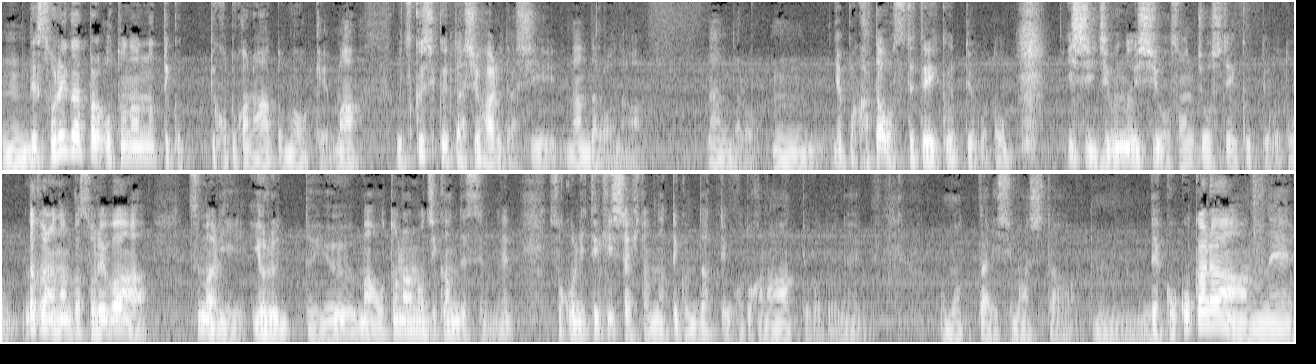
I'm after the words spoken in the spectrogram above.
うん、でそれがやっぱり大人になっていくってことかなと思うわけ。まあ美しく言ったら手張りだしなんだろうな。なんだろう、うん、やっぱ型を捨てていくっていうこと？意思自分の意思を尊重していくっていうこと？だからなんかそれはつまり夜というまあ大人の時間ですよね。そこに適した人になっていくんだっていうことかなっていうことをね思ったりしました、うん、でここからあのね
